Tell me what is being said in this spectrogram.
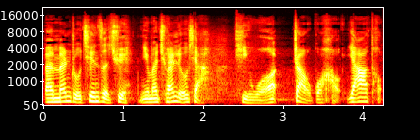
本门主亲自去，你们全留下，替我照顾好丫头。”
